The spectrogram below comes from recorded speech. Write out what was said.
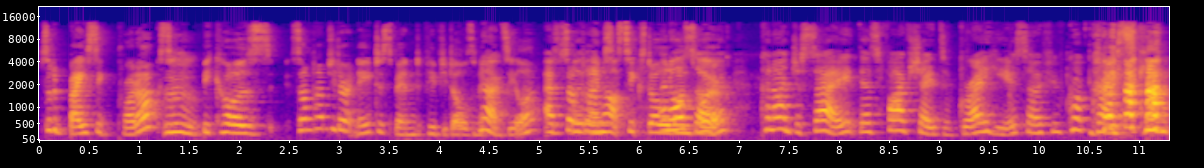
sort of basic products Mm. because sometimes you don't need to spend fifty dollars on a No, concealer. absolutely sometimes not. six dollar And ones also, work. Can I just say, there's five shades of grey here, so if you've got grey skin,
